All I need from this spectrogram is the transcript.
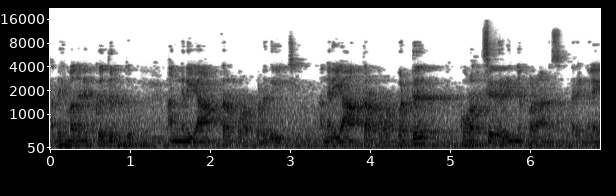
അദ്ദേഹം അതിനൊക്കെ എതിർത്തു. അങ്ങനെ യാത്ര പുറപ്പെടുകയും ചെയ്തു. അങ്ങനെ യാത്ര പുറപ്പെട്ട് കുറച്ച് കഴിഞ്ഞപ്പോഴാണ് സഹോദരങ്ങളെ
